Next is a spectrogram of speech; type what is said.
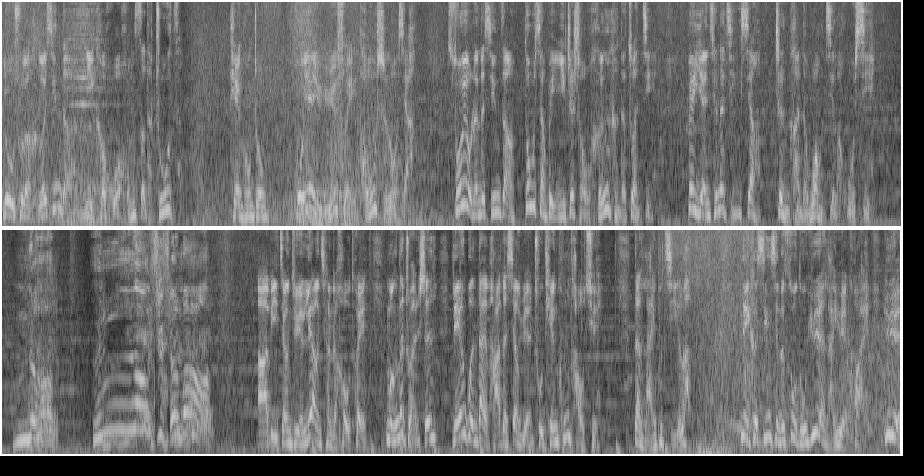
露出了核心的一颗火红色的珠子。天空中。火焰与雨水同时落下，所有人的心脏都像被一只手狠狠地攥紧，被眼前的景象震撼的忘记了呼吸。那，那是什么？阿比将军踉跄着后退，猛地转身，连滚带爬地向远处天空逃去，但来不及了。那颗星星的速度越来越快，越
